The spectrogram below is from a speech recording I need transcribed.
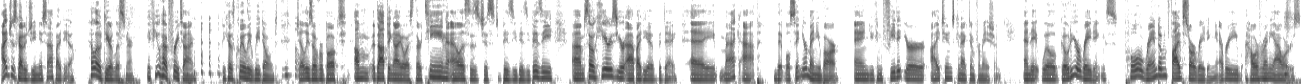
I just got a genius app idea. Hello, dear listener. If you have free time, because clearly we don't, Jelly's overbooked. I'm adopting iOS 13. Alice is just busy, busy, busy. Um, so here's your app idea of the day a Mac app that will sit in your menu bar and you can feed it your iTunes Connect information. And it will go to your ratings, pull a random five star rating every however many hours,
